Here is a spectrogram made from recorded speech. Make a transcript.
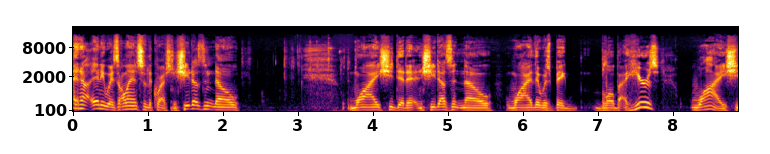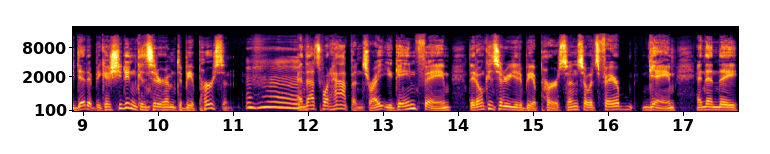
And uh, anyways, I'll answer the question. She doesn't know why she did it, and she doesn't know why there was big blowback. Here's why she did it because she didn't consider him to be a person. And that's what happens, right? You gain fame, they don't consider you to be a person, so it's fair game. And then they,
